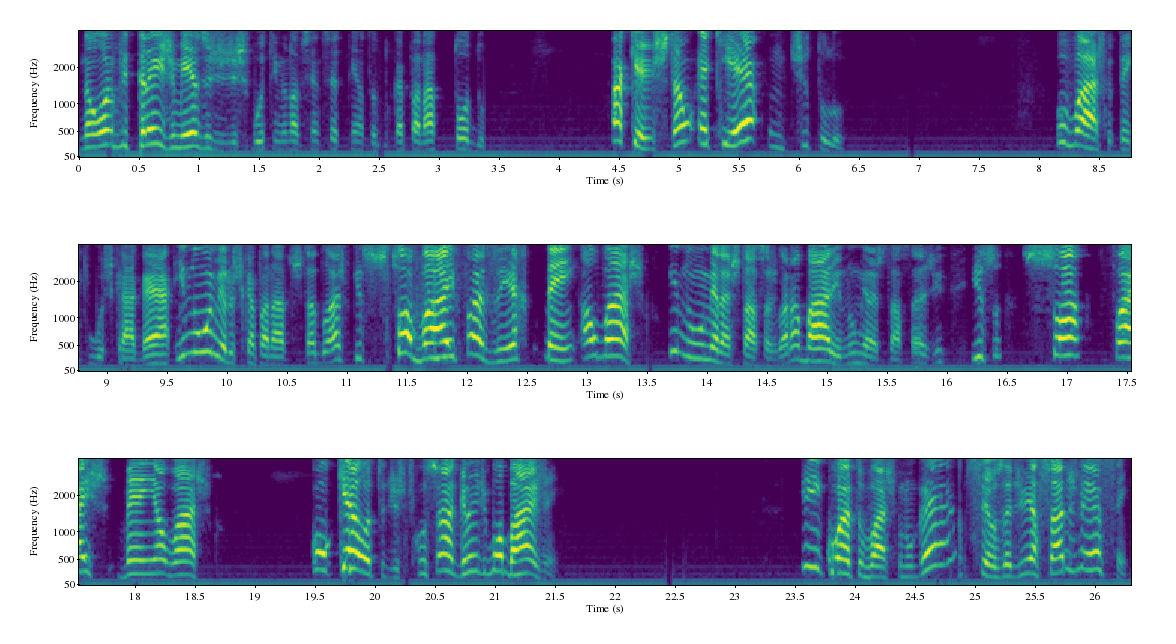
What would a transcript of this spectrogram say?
Não houve três meses de disputa em 1970 do campeonato todo. A questão é que é um título. O Vasco tem que buscar ganhar inúmeros campeonatos estaduais, porque isso só vai fazer bem ao Vasco. Inúmeras taças Guanabara, inúmeras taças Isso só faz bem ao Vasco. Qualquer outro discurso é uma grande bobagem. E enquanto o Vasco não ganha, seus adversários vencem.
